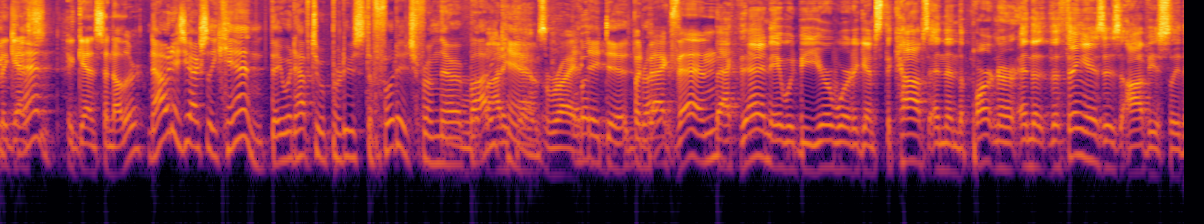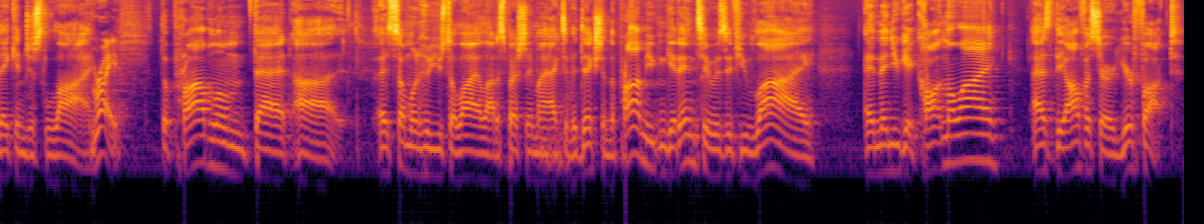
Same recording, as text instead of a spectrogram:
you against can. against another? Nowadays, you actually can. They would have to produce the footage from their body, body cams, cams. Right. that But- they did. But right? back then, Back then, it would be your word against the cops, and then the partner. And the, the thing is, is obviously they can just lie. right? The problem that, uh, as someone who used to lie a lot, especially in my active addiction, the problem you can get into is if you lie and then you get caught in the lie, as the officer, you're fucked.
